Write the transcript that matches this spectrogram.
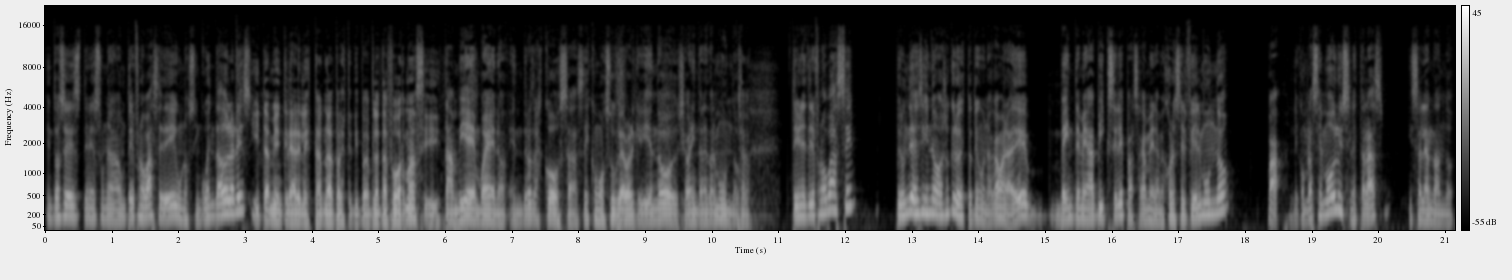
Entonces tenés una, un teléfono base de unos 50 dólares. Y también crear el estándar para este tipo de plataformas y... También, bueno, entre otras cosas. Es como Zuckerberg queriendo llevar internet al mundo. Claro. Te viene el teléfono base, pero un día decís, no, yo quiero esto. Tengo una cámara de 20 megapíxeles para sacarme la mejor selfie del mundo. Pa, le compras el módulo y se lo instalás y sale andando.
